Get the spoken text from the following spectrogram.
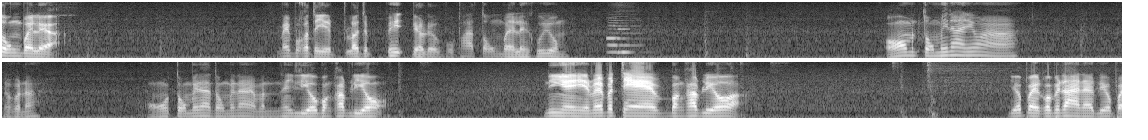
ตรงไปเลยอะไม่ปกติเราจะเฮ้ยเดี๋ยวเดี๋ยวผมพาตรงไปเลยคุณผู้ชมอ๋อ มันตรงไม่ได้นี่ว่าเดี๋ยวก่อนนะอ๋อตรงไม่ได้ตรงไม่ได้ มันให้เลี้ยวบังคับเลี้ยว นี่ไงเห็นไหมประแจบังคับเลี้ยวอะเลี้ยวไปก็ไม่ได้นะเลี้ยวไป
